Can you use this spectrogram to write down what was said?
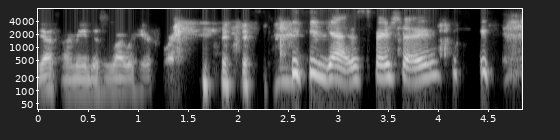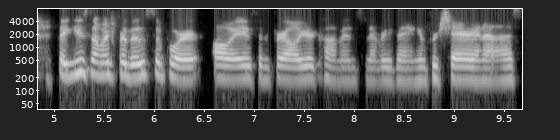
yes, I mean, this is why we're here for. yes, for sure. Thank you so much for the support always, and for all your comments and everything, and for sharing us.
